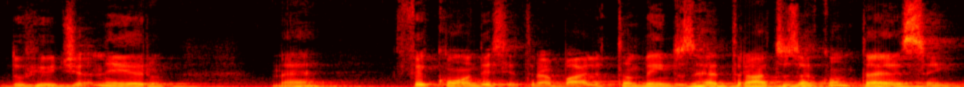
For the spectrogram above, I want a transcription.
do Rio de Janeiro, né? Foi quando esse trabalho também dos retratos acontecem.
